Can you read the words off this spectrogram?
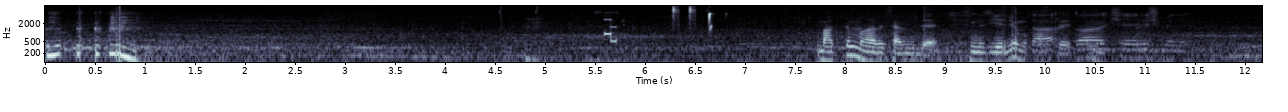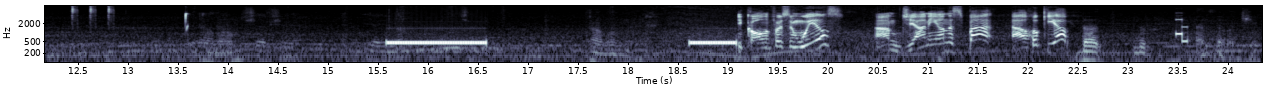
Baktın mı abi sen bir de sesimiz geliyor mu Daha, kontrol daha şeye düşmedi. Tamam. Düşer şey. Yayından. Tamam. You calling for some wheels? I'm Johnny on the spot. I'll hook you up. Da dur ben de bakayım.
